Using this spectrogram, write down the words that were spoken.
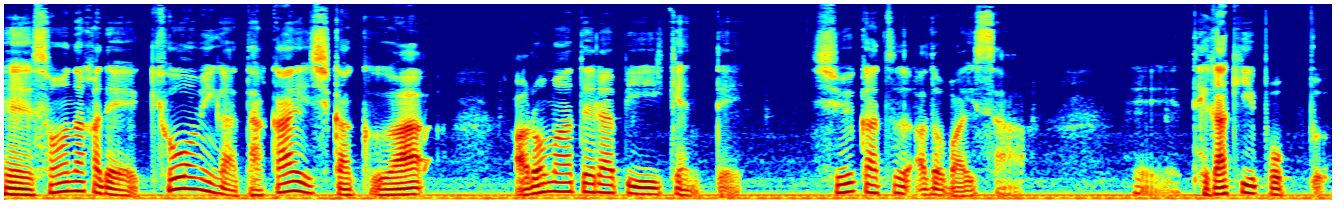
えー、その中で興味が高い資格は、アロマテラピー検定、就活アドバイサー、えー、手書きポップ、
